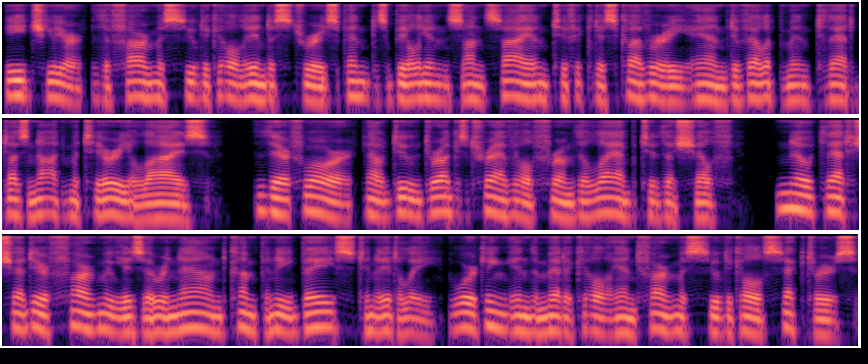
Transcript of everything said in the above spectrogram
Each year, the pharmaceutical industry spends billions on scientific discovery and development that does not materialize. Therefore, how do drugs travel from the lab to the shelf? Note that Shedir Pharma is a renowned company based in Italy, working in the medical and pharmaceutical sectors.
